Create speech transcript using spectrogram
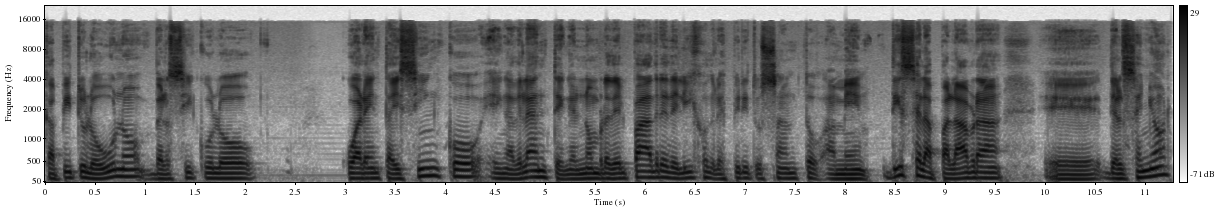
capítulo 1, versículo 45 en adelante, en el nombre del Padre, del Hijo, del Espíritu Santo. Amén. Dice la palabra eh, del Señor.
